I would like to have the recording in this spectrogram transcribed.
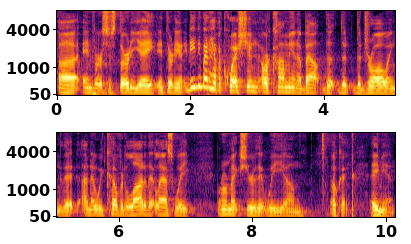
uh, and verses thirty eight and thirty nine. Did anybody have a question or comment about the, the, the drawing? That I know we covered a lot of that last week. But I want to make sure that we um, okay. Amen.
